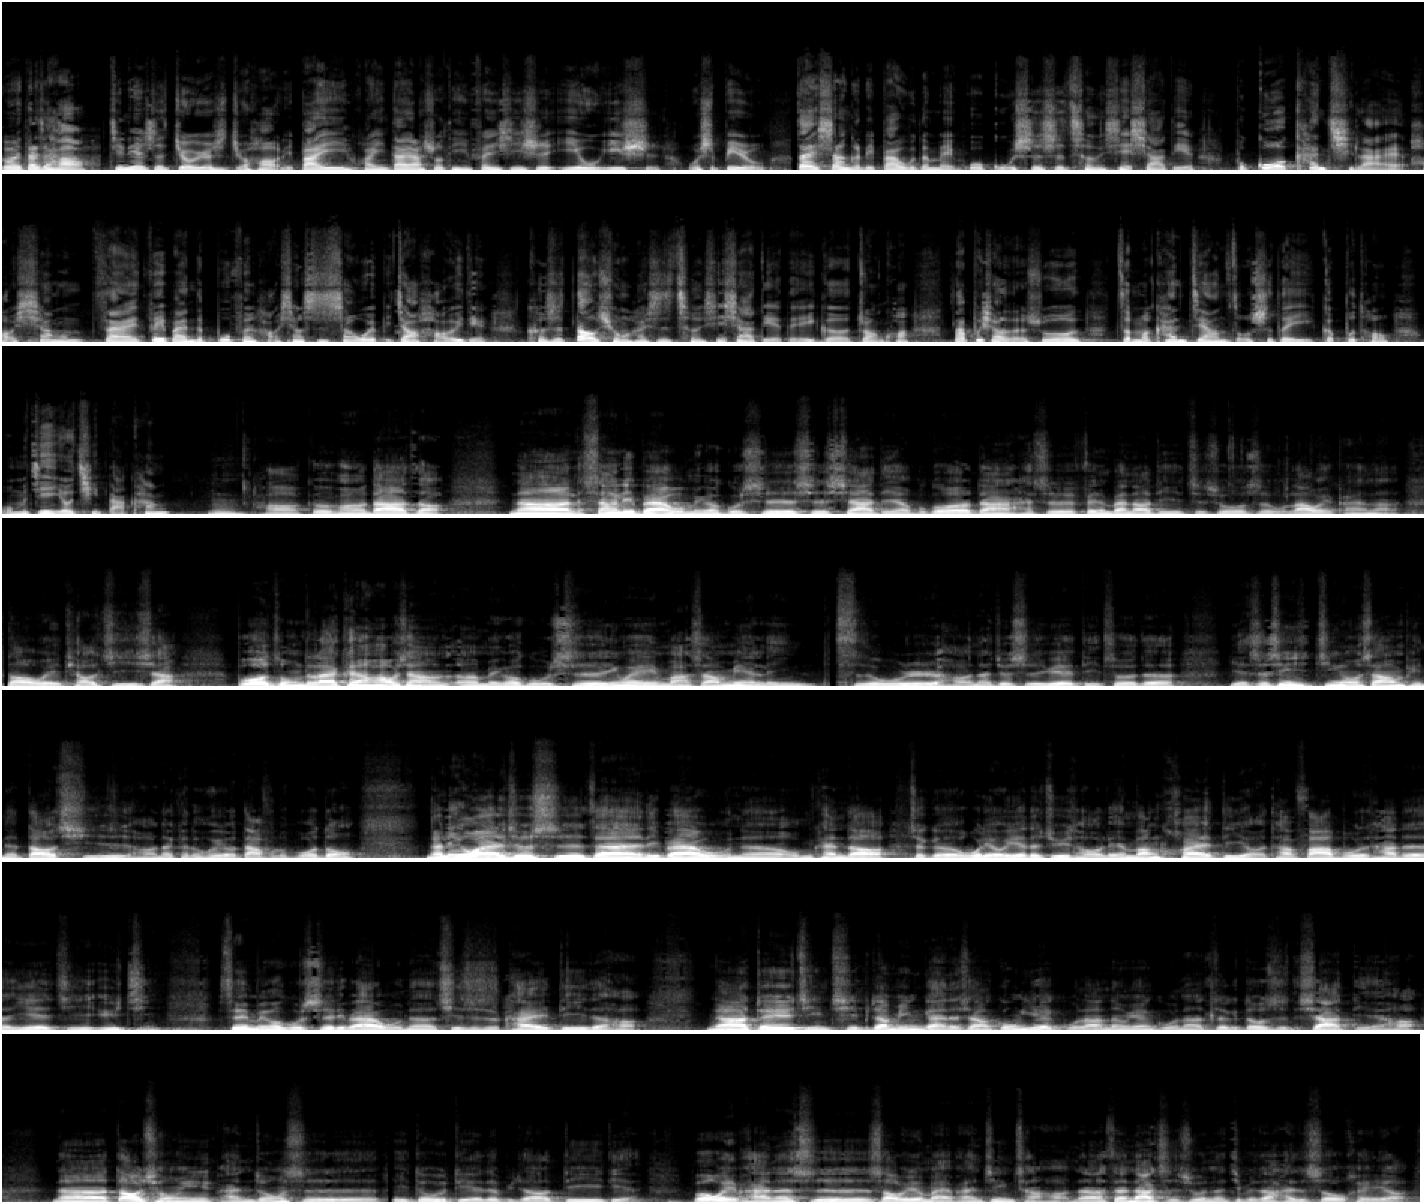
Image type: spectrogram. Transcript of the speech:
各位大家好，今天是九月十九号，礼拜一，欢迎大家收听分析师一五一十，我是碧如。在上个礼拜五的美国股市是呈现下跌，不过看起来好像在费半的部分好像是稍微比较好一点，可是道琼还是呈现下跌的一个状况。那不晓得说怎么看这样走势的一个不同，我们今天有请达康。嗯，好，各位朋友，大家早。那上个礼拜五美国股市是下跌啊，不过当然还是费城半导体指数是拉尾盘了，稍微调剂一下。不过总的来看的话，我想，呃，美国股市因为马上面临四五日，哈，那就是月底所有的衍生性金融商品的到期日，哈，那可能会有大幅的波动。那另外就是在礼拜五呢，我们看到这个物流业的巨头联邦快递哦，它发布了它的业绩预警，所以美国股市礼拜五呢其实是开低的，哈。那对于景气比较敏感的，像工业股啦、能源股呢，这个都是下跌，哈。那道琼盘中是一度跌的比较低一点，不过尾盘呢是稍微有买盘进场哈。那三大指数呢基本上还是收黑啊。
